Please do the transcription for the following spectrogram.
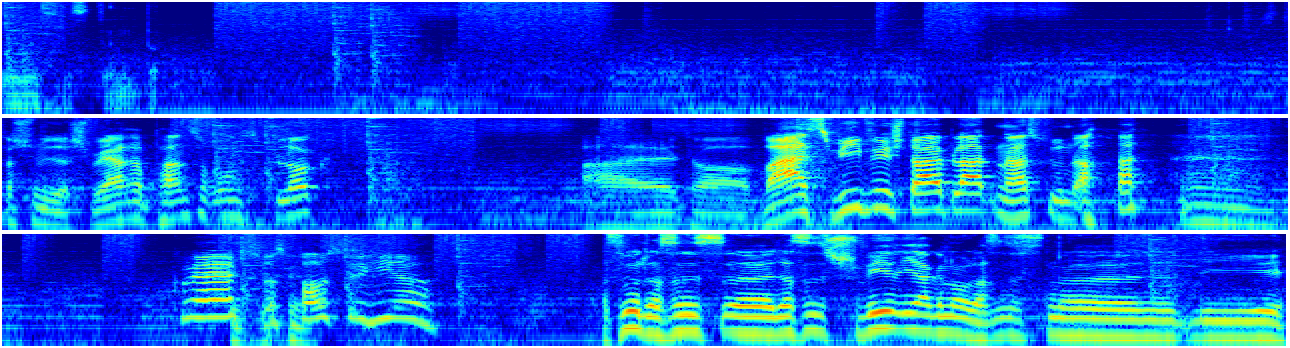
Wo ist es denn da? Ist das schon wieder schwere Panzerungsblock? Alter. Was? Wie viele Stahlplatten hast du? Krabs, was baust du hier? Achso, das ist, äh, das ist schwer. Ja, genau, das ist eine, die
